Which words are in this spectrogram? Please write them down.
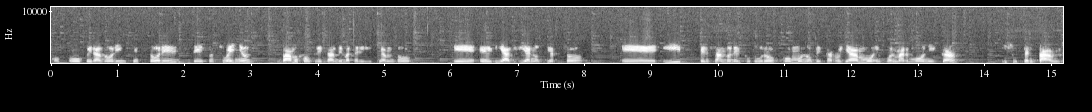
como operadores y gestores de esos sueños vamos concretando y materializando eh, el día a día, ¿no es cierto? Eh, y pensando en el futuro cómo nos desarrollamos en forma armónica y sustentable.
